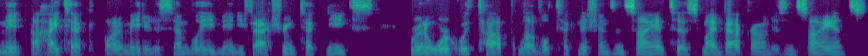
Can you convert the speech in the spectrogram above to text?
a uh, high tech automated assembly, manufacturing techniques. We're going to work with top level technicians and scientists. My background is in science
